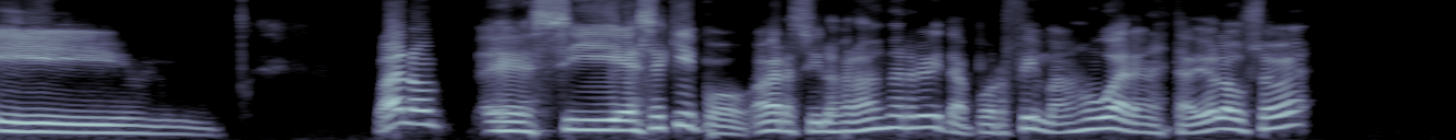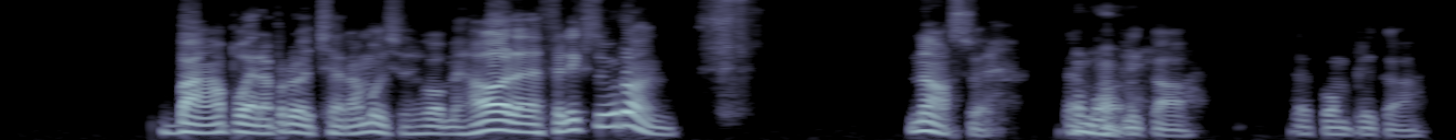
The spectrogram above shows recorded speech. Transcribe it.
Y bueno, eh, si ese equipo, a ver, si los Bravos Margarita por fin van a jugar en el estadio de la UCB, van a poder aprovechar a Moisés Gómez. Ahora, de Félix Durón, no sé, está complicado, está complicado.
